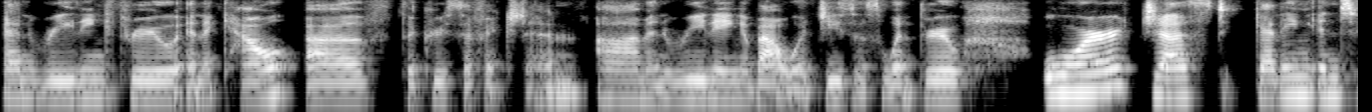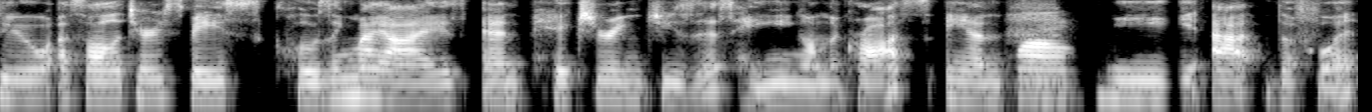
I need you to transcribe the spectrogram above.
and reading through an account of the crucifixion um, and reading about what Jesus went through, or just getting into a solitary space, closing my eyes and picturing Jesus hanging on the cross and wow. me at the foot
